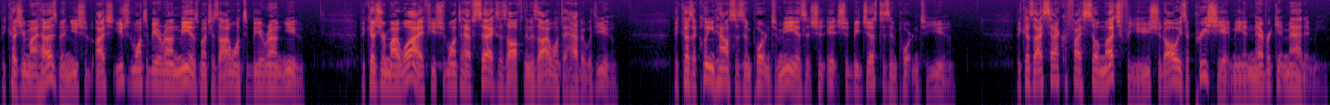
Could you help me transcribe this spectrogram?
because you're my husband, you should I, you should want to be around me as much as I want to be around you. Because you're my wife, you should want to have sex as often as I want to have it with you. Because a clean house is important to me as it should it should be just as important to you. Because I sacrifice so much for you, you should always appreciate me and never get mad at me.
